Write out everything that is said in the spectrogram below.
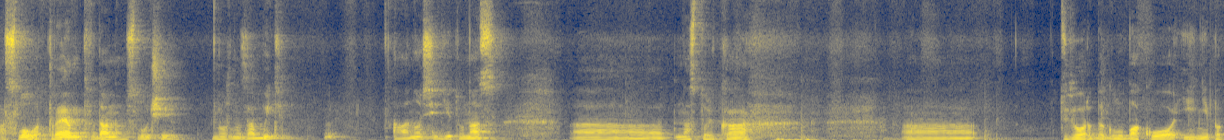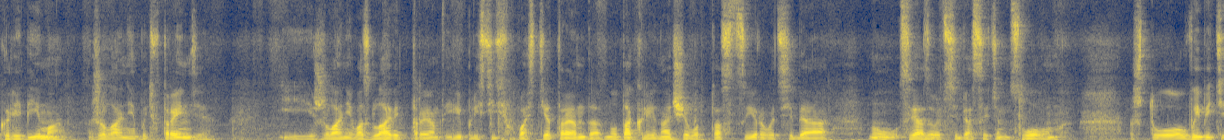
а слово тренд в данном случае нужно забыть. А оно сидит у нас э, настолько э, твердо, глубоко и непоколебимо желание быть в тренде – и желание возглавить тренд или плестись в хвосте тренда, но так или иначе вот ассоциировать себя, ну, связывать себя с этим словом, что выбить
